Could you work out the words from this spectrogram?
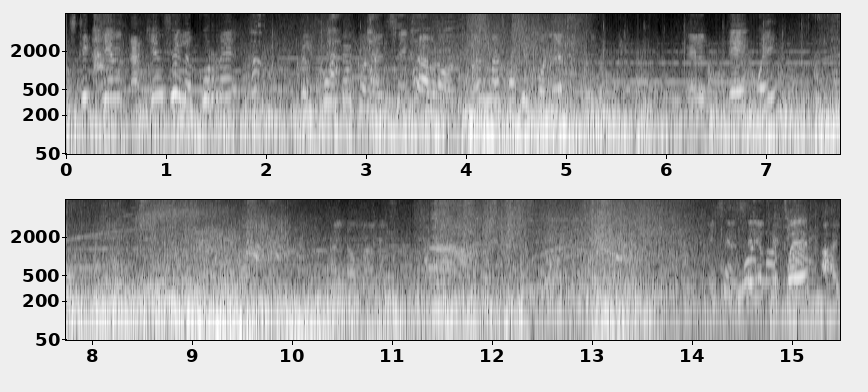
Es que ¿quién, ¿a quién se le ocurre el counter con el C, cabrón? ¿No es más fácil poner el E, güey? Ay, no mames. ¿Es en serio que puedes? Ay,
